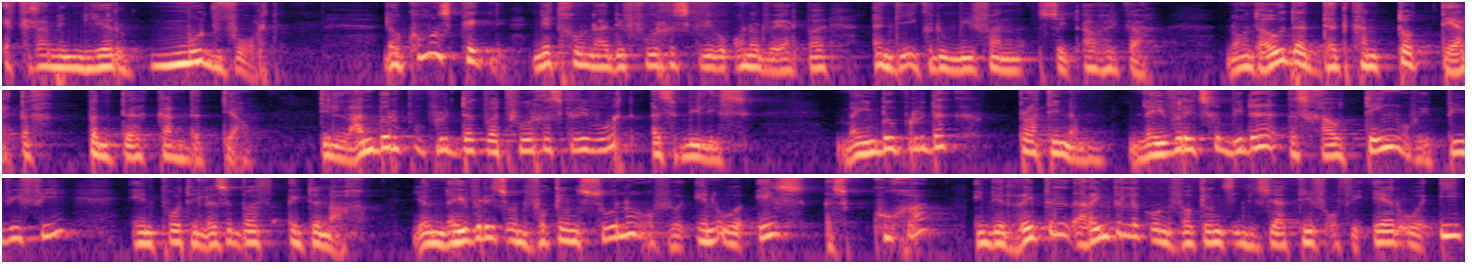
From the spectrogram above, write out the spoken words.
eksamineer moet word. Nou kom ons kyk net gou na die voorgeskrewe onderwerpe in die ekonomie van Suid-Afrika. Nou onthou dat dit kan tot 30 punte kan dit tel. Die landbouproduk wat voorgeskryf word is mielies. Mynbouproduk platinum. Nywerheidsgebiede is Gauteng of die PVV en Port Elizabeth Uitenag. Jou nywerheidsontwikkelingsone of jou NOS is Kuga en die ruimtelike ontwikkelingsinisiatief of die ROI,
